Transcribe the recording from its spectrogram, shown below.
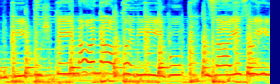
कीर्ती पुष्टे नाना परी हो जाई सुई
